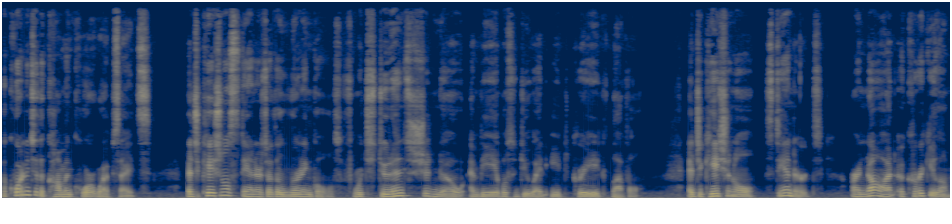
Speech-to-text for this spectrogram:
According to the Common Core websites, Educational standards are the learning goals for which students should know and be able to do at each grade level. Educational standards are not a curriculum.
